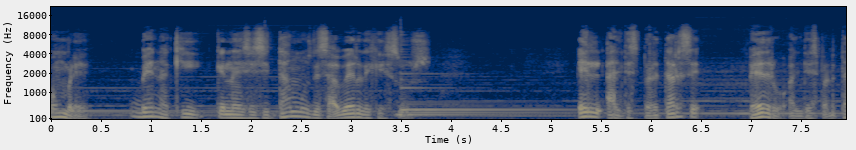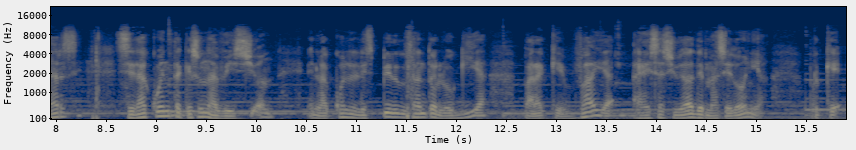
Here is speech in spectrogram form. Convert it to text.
Hombre, ven aquí que necesitamos de saber de Jesús. Él al despertarse, Pedro al despertarse, se da cuenta que es una visión en la cual el Espíritu Santo lo guía para que vaya a esa ciudad de Macedonia, porque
